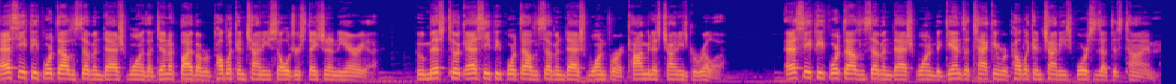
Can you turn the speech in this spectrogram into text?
SCP-4007-1 is identified by Republican Chinese soldiers stationed in the area, who mistook SCP-4007-1 for a Communist Chinese guerrilla. SCP-4007-1 begins attacking Republican Chinese forces at this time.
